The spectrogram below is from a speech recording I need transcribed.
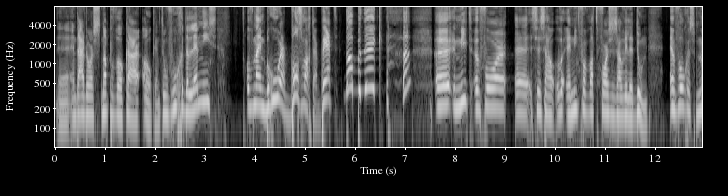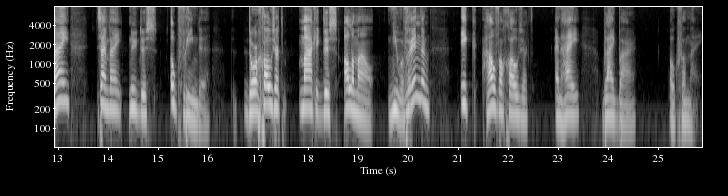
En daardoor snappen we elkaar ook. En toen vroegen de Lemnies of mijn broer, boswachter Bert, dat ben ik, uh, niet, voor, uh, ze zou, niet voor wat voor ze zou willen doen. En volgens mij zijn wij nu dus ook vrienden. Door Gozert maak ik dus allemaal nieuwe vrienden. Ik hou van Gozert en hij blijkbaar ook van mij.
